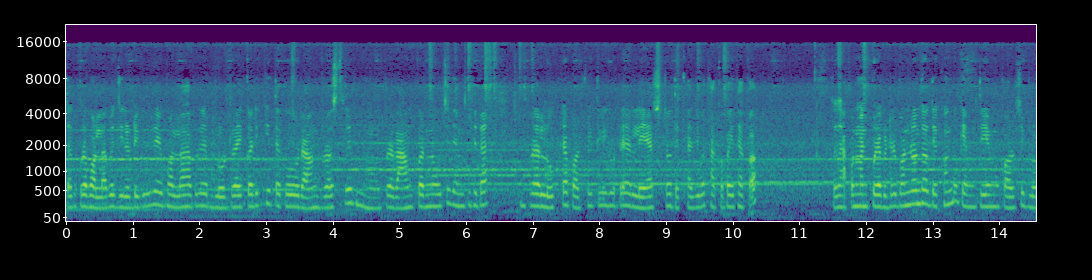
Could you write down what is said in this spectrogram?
कर पूरा भल भाव जीरो डिग्री रे भल भाव में ब्लो ड्राई करके राउंड ब्रश रे पूरा राउंड कर नौ जमी पूरा लुकटा परफेक्टली गोटे लेयार्स तो देखा थाक पाई थाको ତ ଆପଣମାନେ ପୁରା ଭିଡ଼ିଓରେ ବନି ରୁହନ୍ତୁ ଆଉ ଦେଖନ୍ତୁ କେମିତି ମୁଁ କରୁଛି ବ୍ଲୋ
